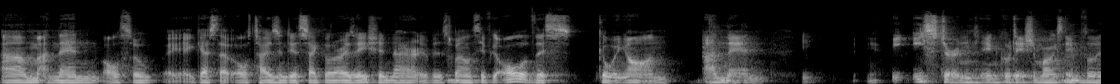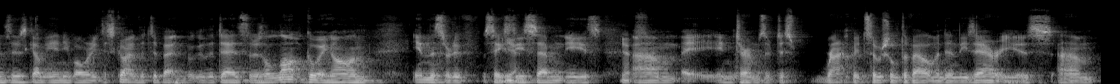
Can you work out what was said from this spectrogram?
Um, and then also, I guess that all ties into a secularization narrative as well. So you've got all of this going on, and then Eastern, in quotation marks, influences coming in. You've already described the Tibetan Book of the Dead. So there's a lot going on in the sort of 60s, yes. 70s yes. Um, in terms of just rapid social development in these areas, um,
